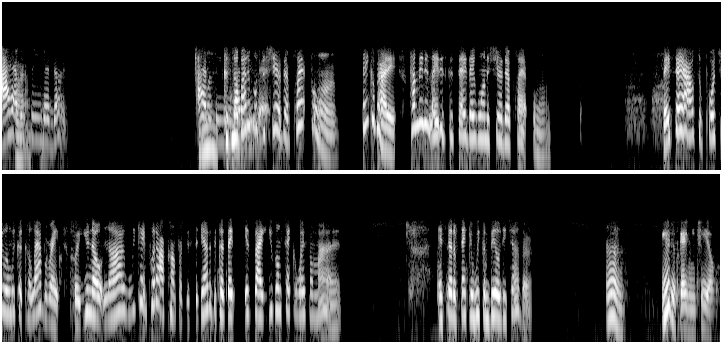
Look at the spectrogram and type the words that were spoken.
I haven't Wow. seen that done. I haven't mm. seen Because nobody wants that. to share their platform. Think about it. How many ladies could say they want to share their platform? They say I'll support you and we could collaborate, but you know, nah, we can't put our conferences together because they it's like you're gonna take away from mine. Instead of thinking we can build each other. Mm. You just gave me chills.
